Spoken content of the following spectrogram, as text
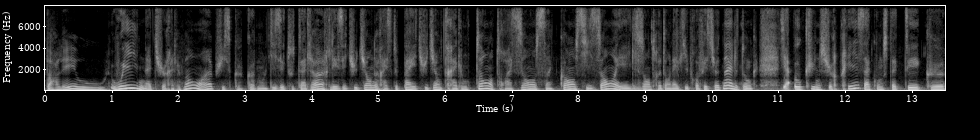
parler ou... Oui, naturellement, hein, puisque comme on le disait tout à l'heure, les étudiants ne restent pas étudiants très longtemps, 3 ans, 5 ans, 6 ans, et ils entrent dans la vie professionnelle. Donc, il n'y a aucune surprise à constater que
